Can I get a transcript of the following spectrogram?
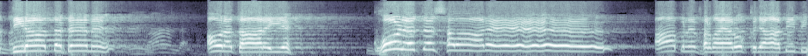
ادی رات کا ٹائم ہے۔ عورت آ رہی ہے۔ گھوڑے تے سوار آپ نے فرمایا رک جا بی بی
